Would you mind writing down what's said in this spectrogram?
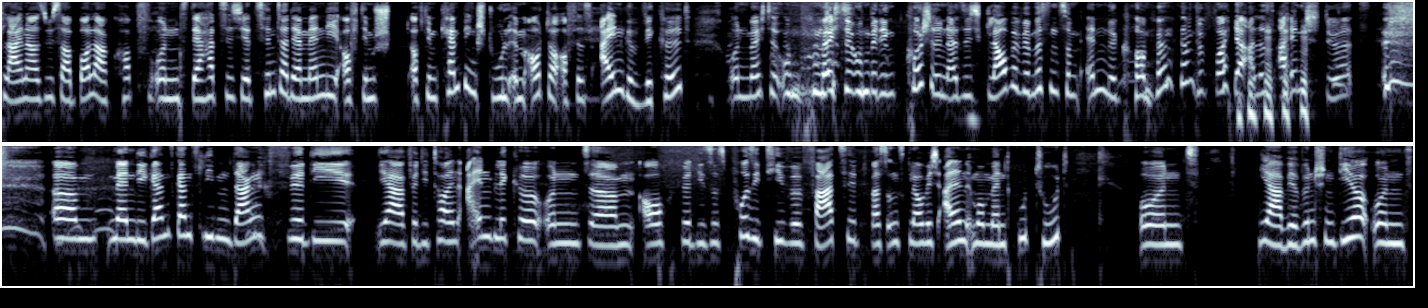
kleiner süßer Bollerkopf und der hat sich jetzt hinter der Mandy auf dem auf dem Campingstuhl im Outdoor Office eingewickelt und möchte um, möchte unbedingt kuscheln. Also ich glaube, wir müssen zum Ende kommen, bevor hier alles einstürzt. ähm, Mandy, ganz ganz lieben Dank für die ja, für die tollen Einblicke und ähm, auch für dieses positive Fazit, was uns, glaube ich, allen im Moment gut tut. Und ja, wir wünschen dir und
